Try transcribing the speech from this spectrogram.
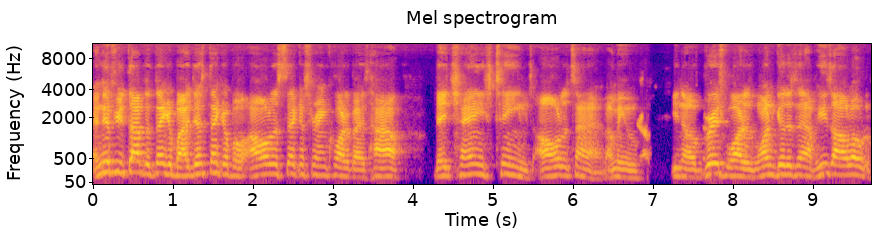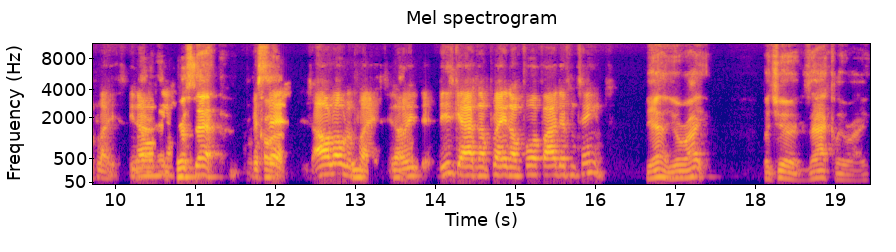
And if you stop to think about it, just think about all the second string quarterbacks, how they change teams all the time. I mean, you know, Bridgewater is one good example. He's all over the place. You know, yeah, Brissett, Brissett, is all over the place. You know, yeah. these guys have played on four or five different teams. Yeah, you're right, but you're exactly right.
